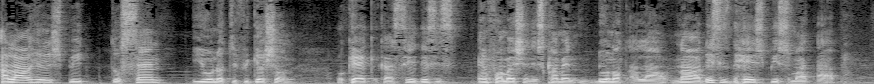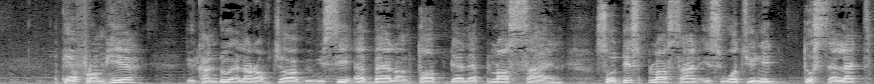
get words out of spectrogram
Allow HP to send you notification. Okay, you can see this is information is coming. Do not allow. Now this is the HP Smart App okay from here you can do a lot of job. You will see a bell on top then a plus sign. So this plus sign is what you need to select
